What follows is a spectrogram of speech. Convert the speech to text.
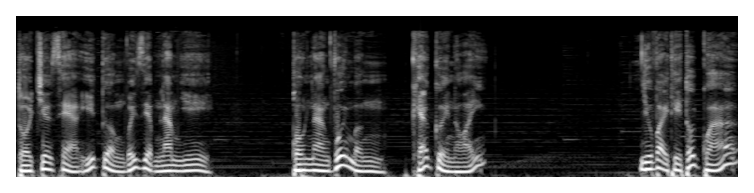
Tôi chia sẻ ý tưởng với Diệp Lam Nhi. Cô nàng vui mừng, Khẽ cười nói. Như vậy thì tốt quá.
